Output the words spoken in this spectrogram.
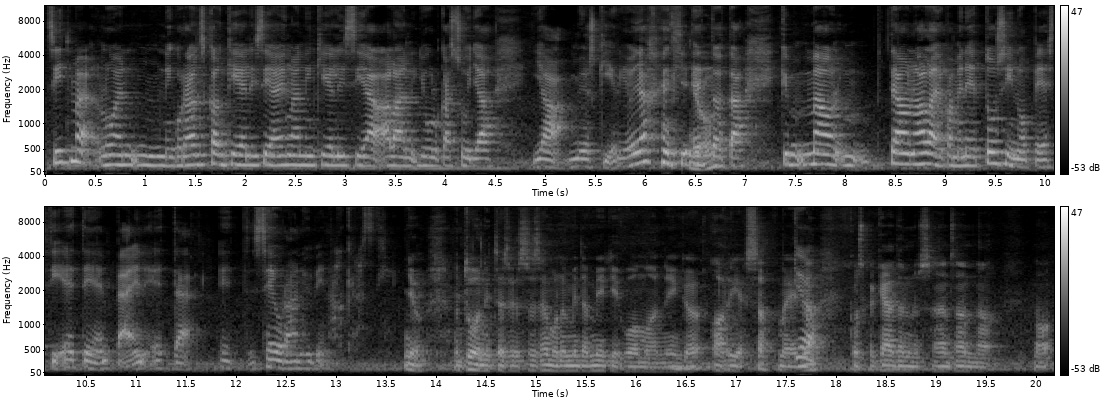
Sitten mä luen niin ranskankielisiä, englanninkielisiä alan julkaisuja ja myös kirjoja. Joo. tota, Tämä on ala, joka menee tosi nopeasti eteenpäin, että, että seuraan hyvin ahkerasti. Joo, no tuo on itse asiassa semmoinen, mitä minäkin huomaan niin arjessa meillä, Joo. koska käytännössähän Sanna, no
